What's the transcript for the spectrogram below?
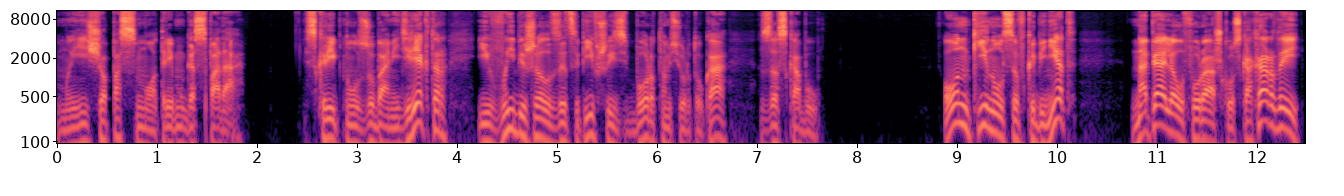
«Мы еще посмотрим, господа!» Скрипнул зубами директор и выбежал, зацепившись бортом сюртука за скобу. Он кинулся в кабинет, напялил фуражку с кокардой,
